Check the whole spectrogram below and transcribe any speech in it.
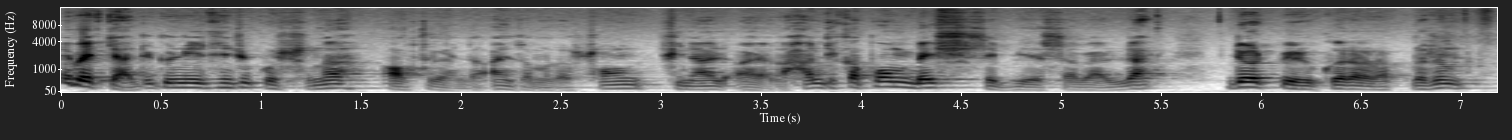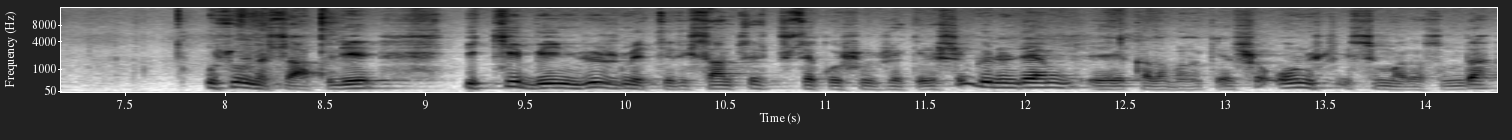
Evet geldi gün 7. koşusuna 6 ayında aynı zamanda son final ayarı. Handikap 15 seviye severler. 4 bir yukarı Arapların uzun mesafeli 2100 metrelik santrifüze piste koşulacak yarışı. Günün en e, kalabalık yarışı 13 isim arasında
